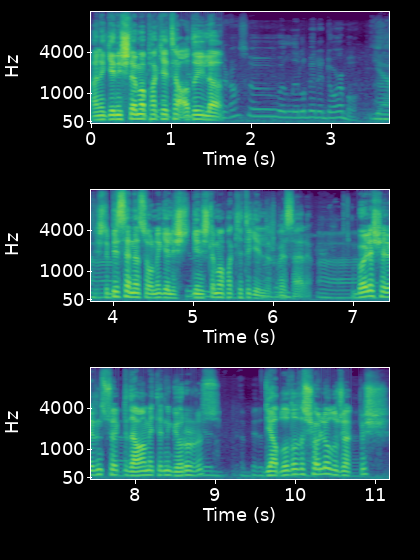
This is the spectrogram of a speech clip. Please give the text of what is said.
Hani genişleme paketi adıyla işte bir sene sonra geliş, genişleme paketi gelir vesaire. Böyle şeylerin sürekli devam ettiğini görürüz. Diablo'da da şöyle olacakmış.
